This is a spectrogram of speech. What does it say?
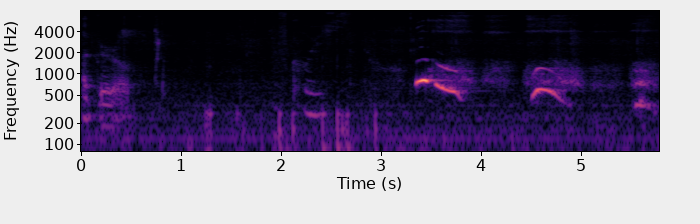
A girl. Of course. Oh, oh, oh.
